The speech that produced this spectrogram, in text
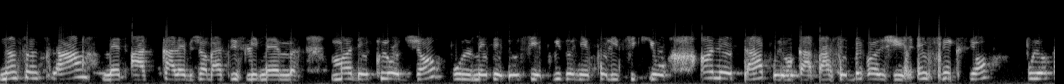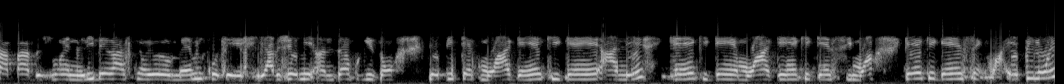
Dans ce sens-là, M. Caleb Jean-Baptiste lui-même demandé Claude Jean pour mettre dossier prisonniers politiques en état pour qu'il passer devant le juge instruction pour être capable de joindre une libération eux-mêmes côté y a gémi en dans prison depuis quelques mois gagne qui gagne année gagne qui gagne mois gagne qui gagne six mois gagne qui gagne cinq mois. Et puis loin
